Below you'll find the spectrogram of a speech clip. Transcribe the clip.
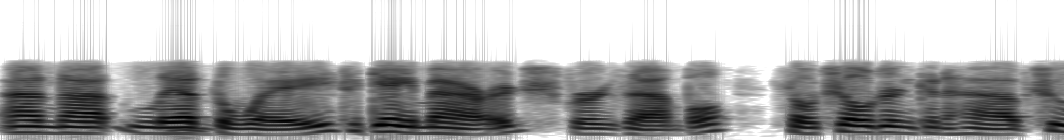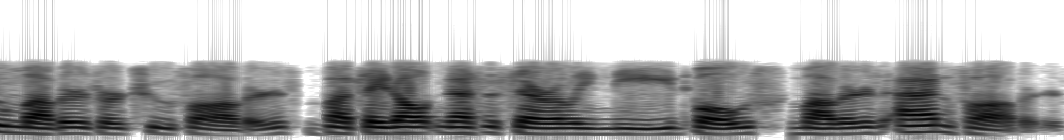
And that led the way to gay marriage, for example. So children can have two mothers or two fathers, but they don't necessarily need both mothers and fathers.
